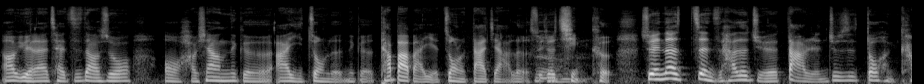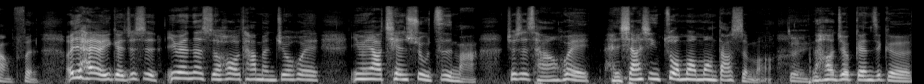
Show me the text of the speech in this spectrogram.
然后原来才知道说。哦，好像那个阿姨中了那个，他爸爸也中了大家乐，所以就请客。所以那阵子他就觉得大人就是都很亢奋，而且还有一个就是因为那时候他们就会因为要签数字嘛，就是常常会很相信做梦梦到什么，对，然后就跟这个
